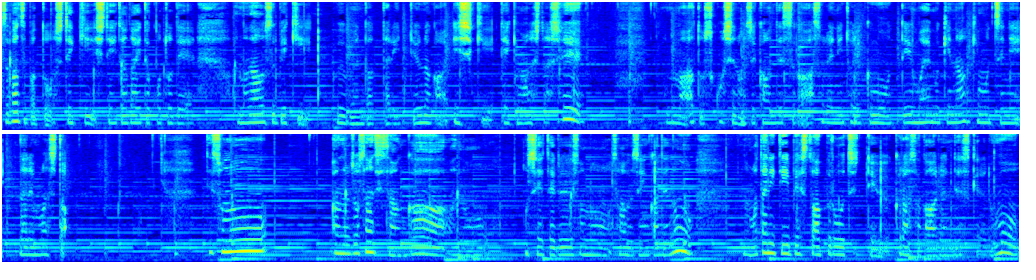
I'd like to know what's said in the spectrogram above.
ズバズバと指摘していただいたことであの直すべき部分だったりっていうのが意識できましたしまあ、あと少しの時間ですがそれに取り組もうっていう前向きな気持ちになれました。でそのあの助産師さんがあの教えてるその産婦人科でのマタニティベストアプローチっていうクラスがあるんですけれども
